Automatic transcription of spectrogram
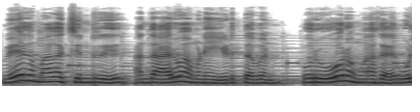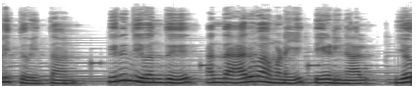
வேகமாக சென்று அந்த அருவாமனையை எடுத்தவன் ஒரு ஓரமாக ஒளித்து வைத்தான். திரும்பி வந்து அந்த அருவாமனையை தேடினாள். யோ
